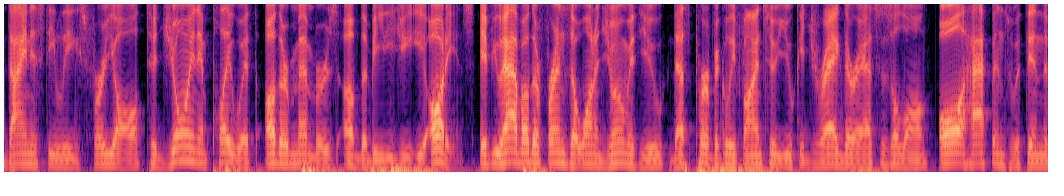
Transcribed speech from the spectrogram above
dynasty leagues for y'all to join and play with other members of the BDGE audience. If you have other friends that want to join with you, that's perfectly fine too. You could drag their asses along. All happens within the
